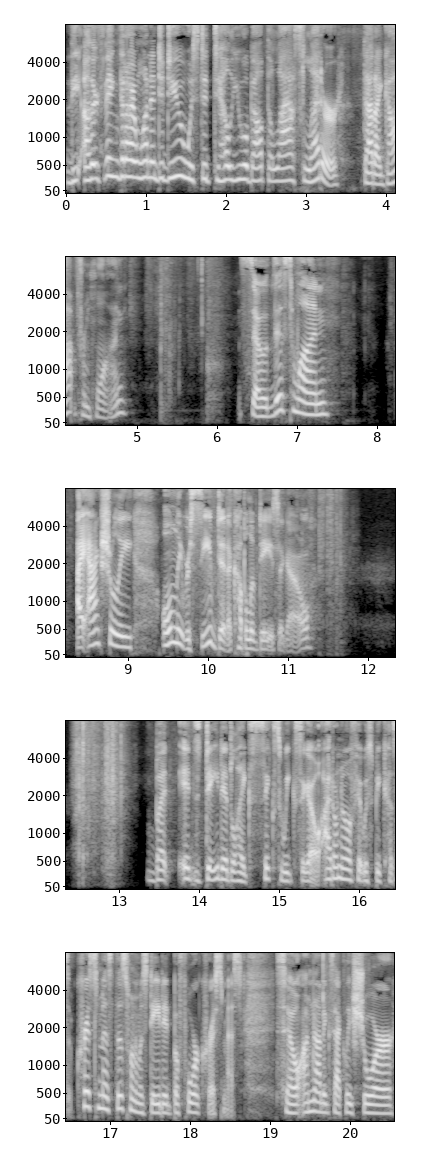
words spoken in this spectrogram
the other thing that I wanted to do was to tell you about the last letter that I got from Juan. So, this one, I actually only received it a couple of days ago but it's dated like six weeks ago. I don't know if it was because of Christmas. This one was dated before Christmas. So I'm not exactly sure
